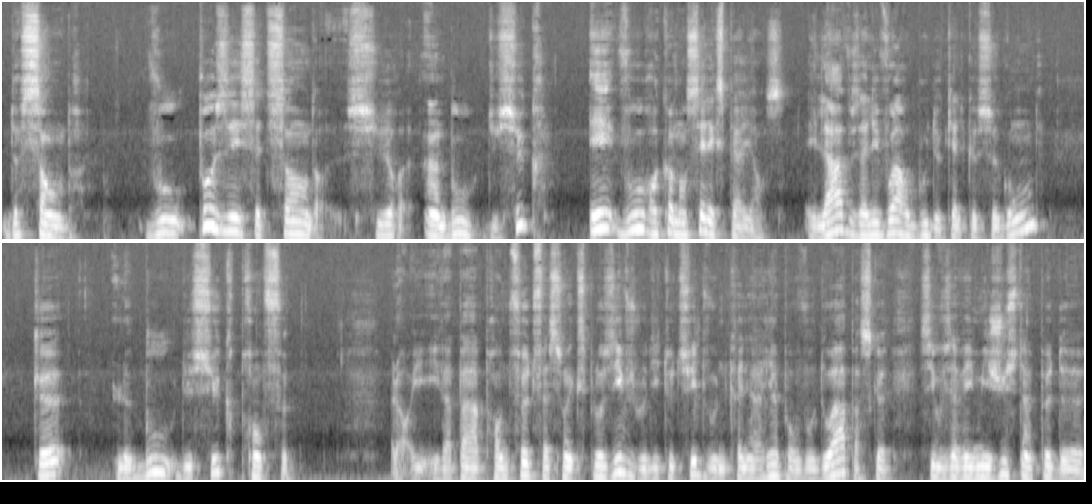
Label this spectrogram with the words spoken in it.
de cendre. Vous posez cette cendre sur un bout du sucre et vous recommencez l'expérience. Et là, vous allez voir au bout de quelques secondes que le bout du sucre prend feu. Alors, il ne va pas prendre feu de façon explosive, je vous dis tout de suite, vous ne craignez rien pour vos doigts, parce que si vous avez mis juste un peu de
